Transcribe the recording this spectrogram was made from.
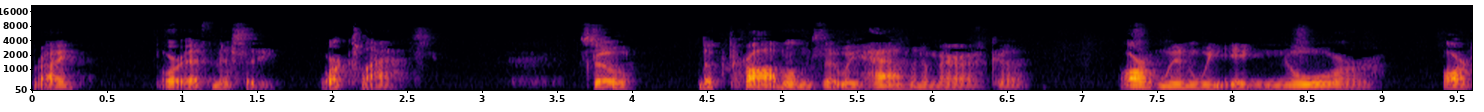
right? Or ethnicity or class. So the problems that we have in America are when we ignore our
